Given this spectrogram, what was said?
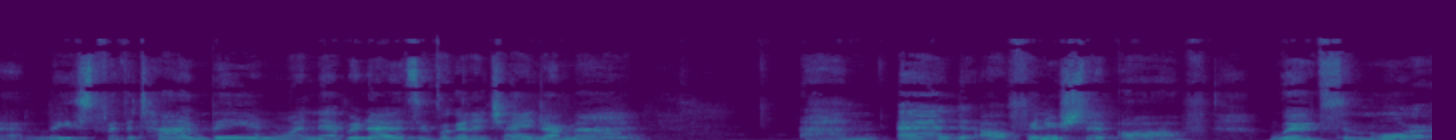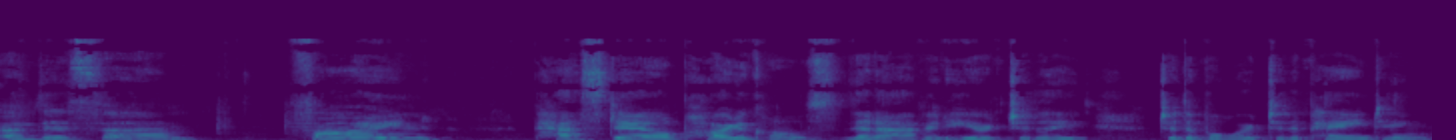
at least for the time being. One never knows if we're going to change our mind. Um, and I'll finish it off with some more of this um, fine pastel particles that I've adhered to the to the board, to the painting.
